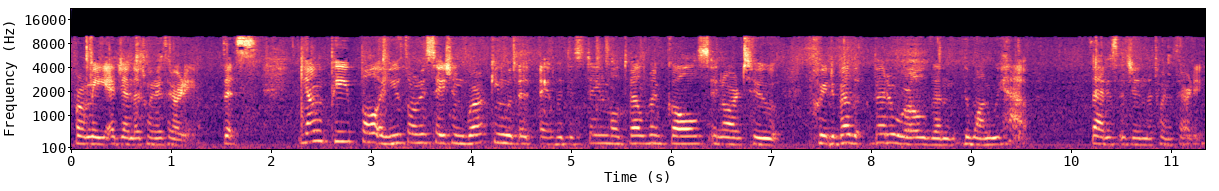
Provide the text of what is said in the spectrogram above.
for me, Agenda 2030. This. Young people and youth organizations working with the, uh, with the Sustainable Development Goals in order to create a better, better world than the one we have. That is Agenda 2030.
